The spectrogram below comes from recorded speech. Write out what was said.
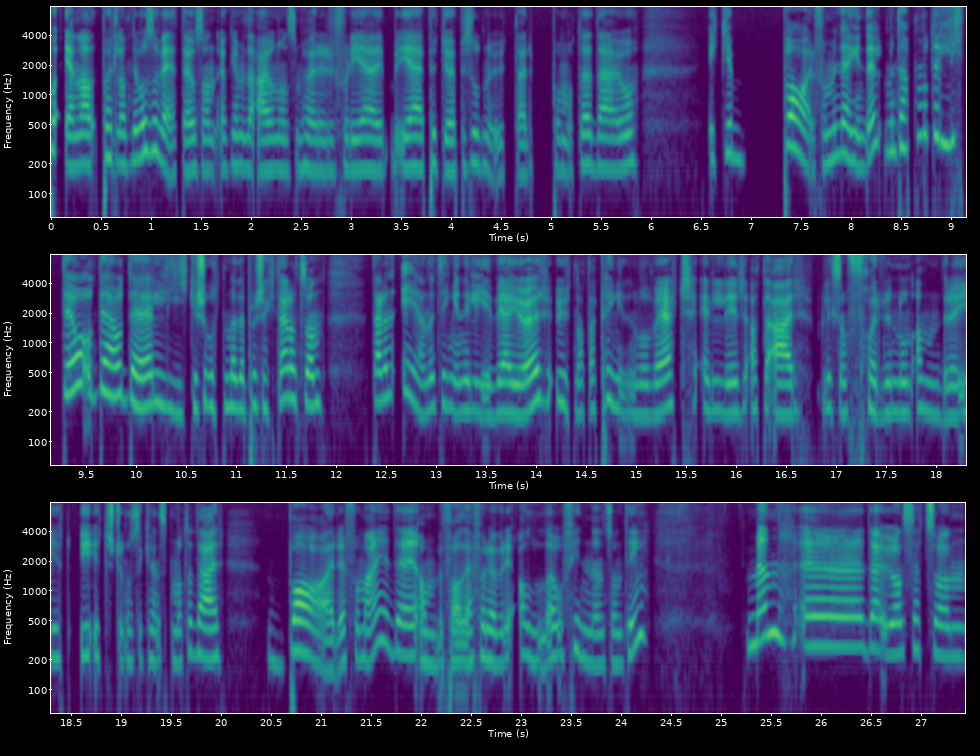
på, en, på, et eller annet nivå så vet jeg jo sånn Ok, men det er jo noen som hører, fordi jeg, jeg putter jo episodene ut der, på en måte. Det er jo ikke bare for min egen del, men det er på en måte litt det òg. Og det er jo det jeg liker så godt med det prosjektet her. At sånn Det er den ene tingen i livet jeg gjør uten at det er penger involvert, eller at det er liksom for noen andre i, i ytterste konsekvens, på en måte. Det er bare for meg. Det anbefaler jeg for øvrig alle å finne en sånn ting. Men eh, det er uansett sånn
